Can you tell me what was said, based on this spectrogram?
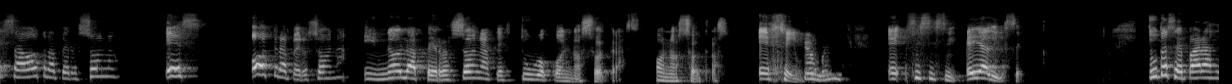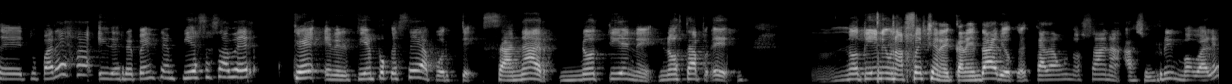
esa otra persona es otra persona y no la persona que estuvo con nosotras o nosotros. Ejemplo. Eh, sí, sí, sí. Ella dice, tú te separas de tu pareja y de repente empiezas a ver que en el tiempo que sea, porque sanar no tiene, no está, eh, no tiene una fecha en el calendario, que cada uno sana a su ritmo, ¿vale?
